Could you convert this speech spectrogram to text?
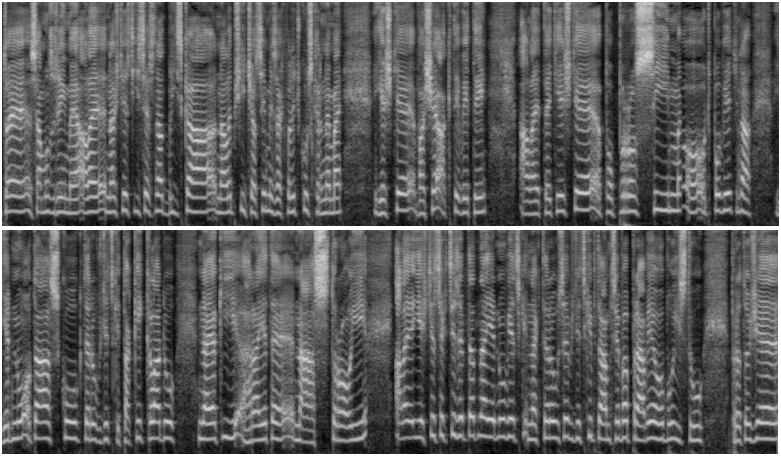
To je samozřejmé, ale naštěstí se snad blízká na lepší časy. My za chviličku schrneme ještě vaše aktivity, ale teď ještě poprosím o odpověď na jednu otázku, kterou vždycky taky kladu. Na jaký hrajete nástroj? Ale ještě se chci zeptat na jednu věc, na kterou se vždycky ptám třeba právě hobojistů, protože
